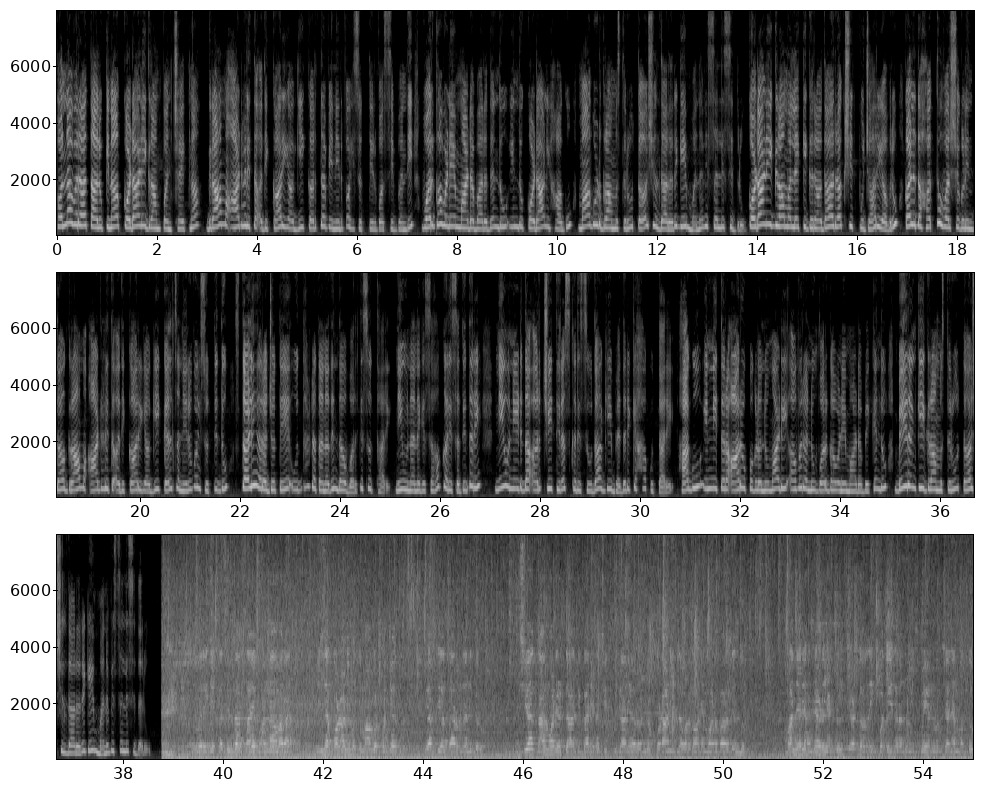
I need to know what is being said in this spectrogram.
ಹೊನ್ನಾವರ ತಾಲೂಕಿನ ಕೊಡಾಣಿ ಗ್ರಾಮ ಪಂಚಾಯತ್ನ ಗ್ರಾಮ ಆಡಳಿತ ಅಧಿಕಾರಿಯಾಗಿ ಕರ್ತವ್ಯ ನಿರ್ವಹಿಸುತ್ತಿರುವ ಸಿಬ್ಬಂದಿ ವರ್ಗಾವಣೆ ಮಾಡಬಾರದೆಂದು ಇಂದು ಕೊಡಾಣಿ ಹಾಗೂ ಮಾಗೋಡ್ ಗ್ರಾಮಸ್ಥರು ತಹಶೀಲ್ದಾರರಿಗೆ ಮನವಿ ಸಲ್ಲಿಸಿದ್ರು. ಕೊಡಾಣಿ ಗ್ರಾಮ ಲೆಕ್ಕಿಗರಾದ ರಕ್ಷಿತ್ ಪೂಜಾರಿ ಅವರು ಕಳೆದ ಹತ್ತು ವರ್ಷಗಳಿಂದ ಗ್ರಾಮ ಆಡಳಿತ ಅಧಿಕಾರಿಯಾಗಿ ಕೆಲಸ ನಿರ್ವಹಿಸುತ್ತಿದ್ದು, ಸ್ಥಳೀಯರ ಜೊತೆ ಉದ್ದಟತನದಿಂದ ವರ್ತಿಸುತ್ತಾರೆ. ನೀವು ನನಗೆ ಸಹಕರಿಸದಿದ್ದರೆ, ನೀವು ನೀಡಿದ ಅರ್ಜಿ ತಿರಸ್ಕರಿಸುವುದಾಗಿ ಬೆದರಿಕೆ ಹಾಕುತ್ತಾರೆ. ಹಾಗೂ ಇನ್ನಿತರ ಆರೋಪಗಳನ್ನು ಮಾಡಿ ಅವರನ್ನು ವರ್ಗಾವಣೆ ಮಾಡಬೇಕೆಂದು ಬೇರಂಕಿ ಗ್ರಾಮಸ್ಥರು ತಹಶೀಲ್ದಾರರಿಗೆ ಮನವಿ ಸಲ್ಲಿಸಿದರು. ಇವರಿಗೆ ತಹಸೀಲ್ದಾರ್ ಸಾಹೇಬ್ ಅಣ್ಣಾವರ ಇಂದ ಕೊಡಾಣಿ ಮತ್ತು ಮಾಗೋಡ್ ಪಂಚಾಯತ್ ವ್ಯಾಪ್ತಿಯ ಸಾರ್ವಜನಿಕರು ವಿಷಯ ಗ್ರಾಮಾಡಳಿತ ಅಧಿಕಾರಿ ರಕ್ಷಿತ್ ಪೂಜಾರಿ ಅವರನ್ನು ಕೊಡಾಣಿಯಿಂದ ವರ್ಗಾವಣೆ ಮಾಡಬಾರದೆಂದು. ಮಾನ್ಯರೇ, ಹನ್ನೆರಡು ಎಂಟು ಎರಡು ಸಾವಿರದ ಇಪ್ಪತ್ತೈದರಂದು ವಿಸ್ಮಯ ಚಾನೆಲ್ ಮತ್ತು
